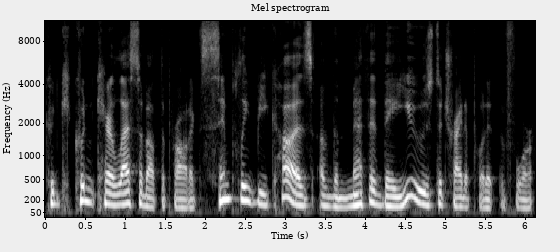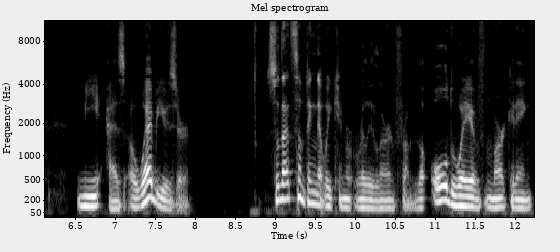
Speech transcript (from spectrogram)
could couldn't care less about the product simply because of the method they use to try to put it before me as a web user. So that's something that we can really learn from. The old way of marketing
